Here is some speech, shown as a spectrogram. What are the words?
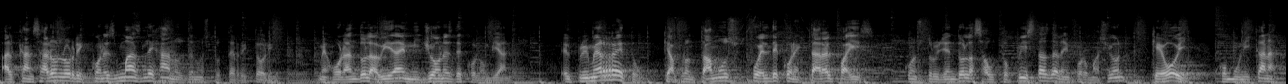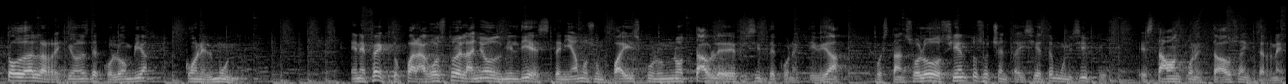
alcanzaron los rincones más lejanos de nuestro territorio, mejorando la vida de millones de colombianos. El primer reto que afrontamos fue el de conectar al país, construyendo las autopistas de la información que hoy comunican a todas las regiones de Colombia con el mundo. En efecto, para agosto del año 2010 teníamos un país con un notable déficit de conectividad, pues tan solo 287 municipios estaban conectados a Internet.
